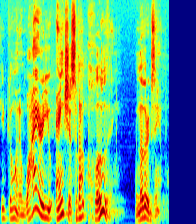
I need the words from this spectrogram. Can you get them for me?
Keep going. And why are you anxious about clothing? Another example.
